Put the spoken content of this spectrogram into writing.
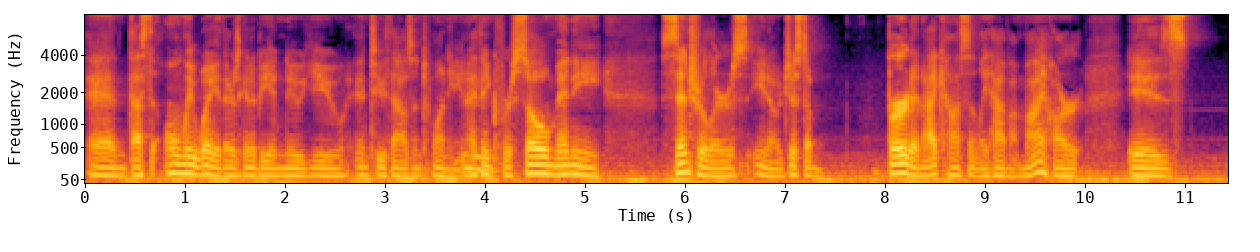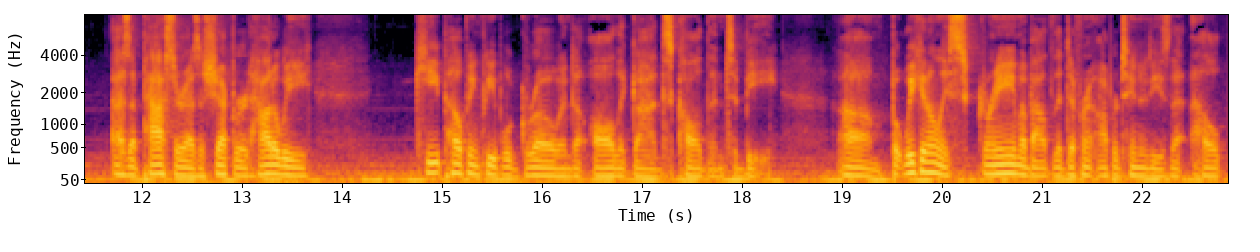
and that's the only way there's going to be a new you in 2020. And I think for so many centralers, you know, just a burden I constantly have on my heart is as a pastor, as a shepherd, how do we keep helping people grow into all that God's called them to be? Um, but we can only scream about the different opportunities that help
